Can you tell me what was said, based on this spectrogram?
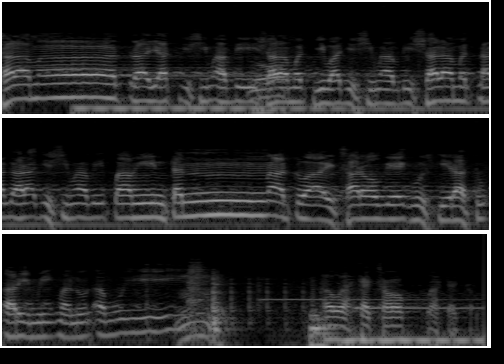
Salamet rakyat jisim Abdi, salamet jiwa jisim Abdi, salamet nagara jisim Abdi, panginten atuh ai saroge Gusti Ratu Arimi manun amui. Hmm. Awas cocok, awas cocok.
